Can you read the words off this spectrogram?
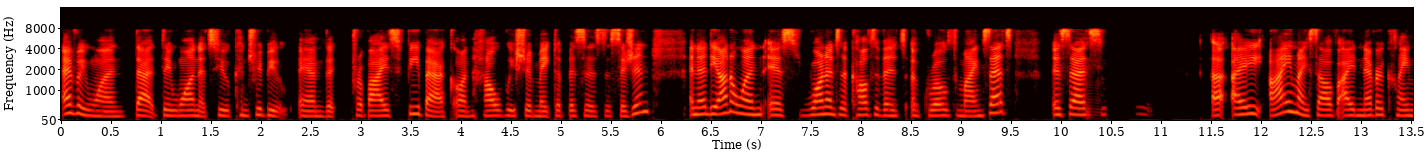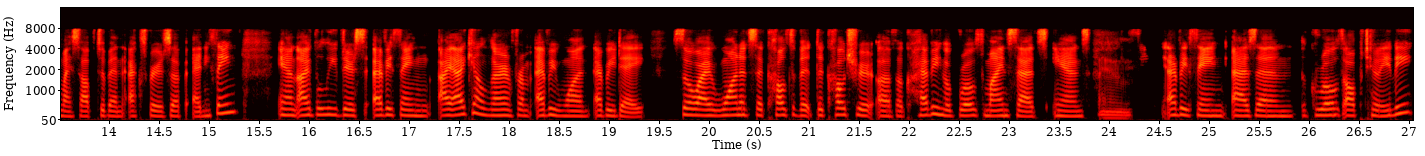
everyone that they wanted to contribute and that provides feedback on how we should make a business decision. And then the other one is wanted to cultivate a growth mindset. Is that mm-hmm. I I myself I never claim myself to be an expert of anything, and I believe there's everything I, I can learn from everyone every day. So I wanted to cultivate the culture of a, having a growth mindset and mm. everything as a growth opportunity.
